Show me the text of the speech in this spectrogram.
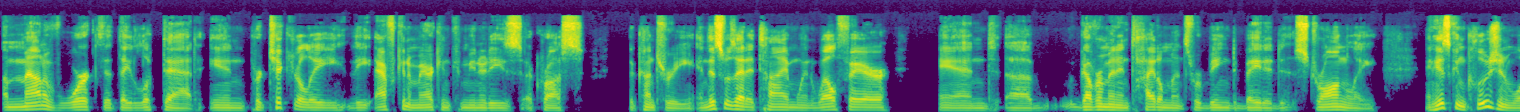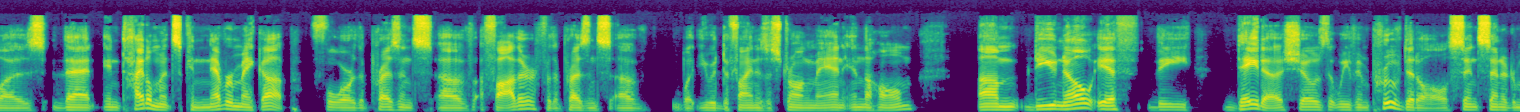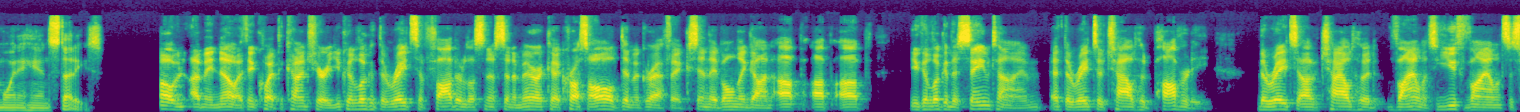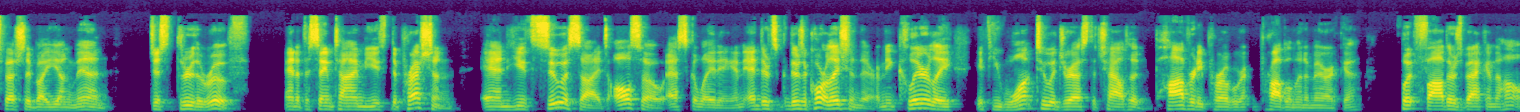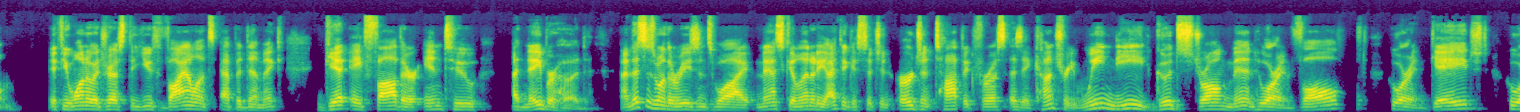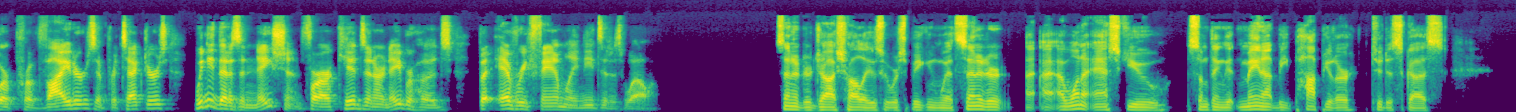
amount of work that they looked at in particularly the African American communities across the country, and this was at a time when welfare and uh, government entitlements were being debated strongly. And his conclusion was that entitlements can never make up for the presence of a father, for the presence of what you would define as a strong man in the home. Um, do you know if the data shows that we've improved at all since Senator Moynihan's studies? Oh, I mean, no, I think quite the contrary. You can look at the rates of fatherlessness in America across all demographics, and they've only gone up, up, up. You can look at the same time at the rates of childhood poverty, the rates of childhood violence, youth violence, especially by young men, just through the roof. And at the same time, youth depression and youth suicides also escalating and, and there's there's a correlation there. I mean clearly if you want to address the childhood poverty program, problem in america put fathers back in the home. If you want to address the youth violence epidemic get a father into a neighborhood. And this is one of the reasons why masculinity i think is such an urgent topic for us as a country. We need good strong men who are involved who are engaged who are providers and protectors. We need that as a nation for our kids and our neighborhoods, but every family needs it as well. Senator Josh Hawley who we're speaking with. Senator, I, I want to ask you something that may not be popular to discuss,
